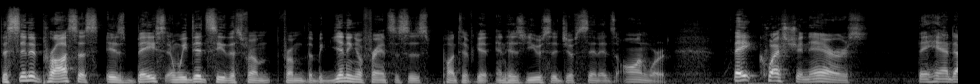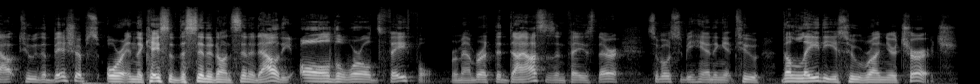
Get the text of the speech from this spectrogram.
The synod process is based, and we did see this from, from the beginning of Francis's pontificate and his usage of synods onward. Fake questionnaires they hand out to the bishops, or in the case of the synod on synodality, all the world's faithful. Remember, at the diocesan phase, they're supposed to be handing it to the ladies who run your church.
